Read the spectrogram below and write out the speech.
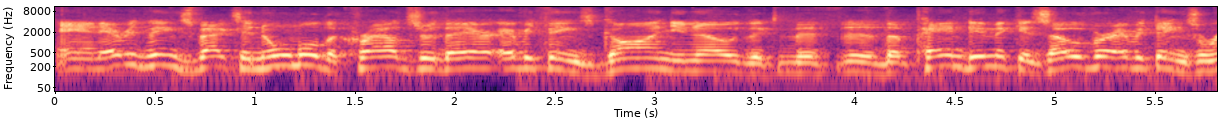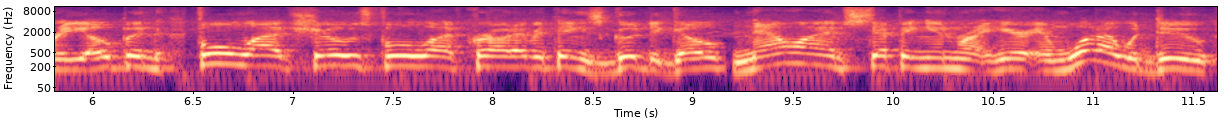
and everything's back to normal. The crowds are there. Everything's gone. You know, the, the, the, the pandemic is over. Everything's reopened. Full live shows, full live crowd. Everything's good to go. Now I am stepping in right here, and what I would do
